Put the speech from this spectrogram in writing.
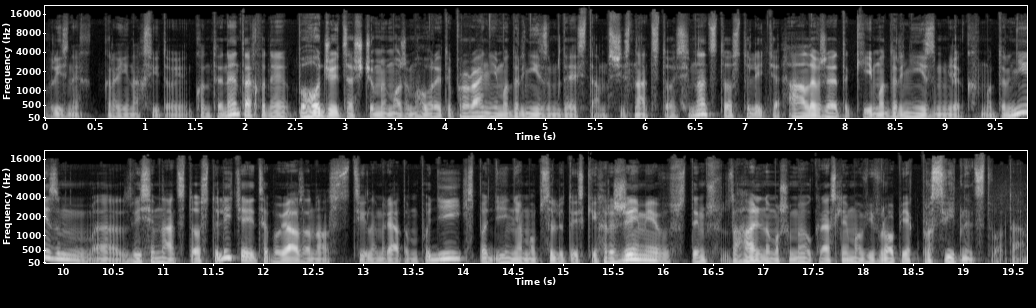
в різних країнах світу і континентах вони погоджуються, що ми можемо говорити про ранній модернізм десь там з 16-17 століття, але вже такий модернізм, як модернізм е, з 18 століття, і це пов'язано з цілим рядом подій, з падінням абсолютистських режимів, з тим, що загальному, що ми окреслюємо в Європі як просвітництво та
